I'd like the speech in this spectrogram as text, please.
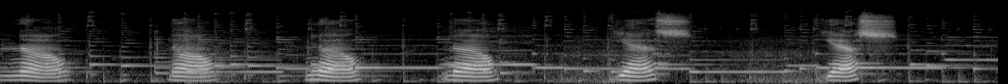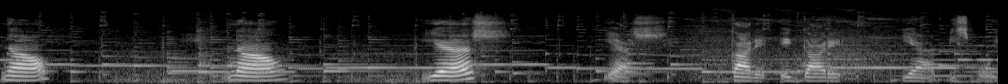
No. No. No. No. Yes. Yes. No. No. Yes. Yes. Got it. It got it. Yeah, Beast Boy.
